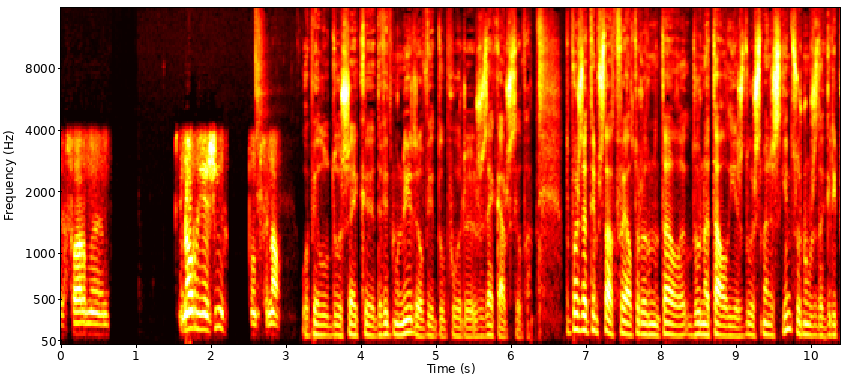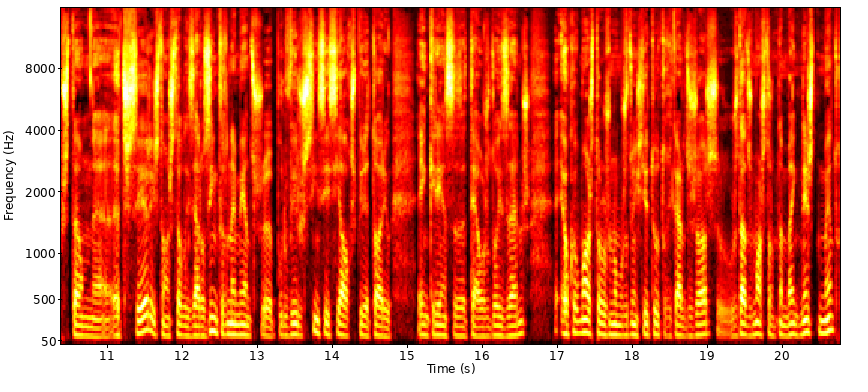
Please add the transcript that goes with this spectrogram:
da forma. Não reagir, ponto final. O apelo do Sheikh David Munir, ouvido por José Carlos Silva. Depois da tempestade que foi à altura do Natal, do Natal e as duas semanas seguintes, os números da gripe estão a descer e estão a estabilizar os internamentos eh, por vírus sincicial respiratório em crianças até aos dois anos. É o que mostram os números do Instituto Ricardo Jorge. Os dados mostram também que, neste momento,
